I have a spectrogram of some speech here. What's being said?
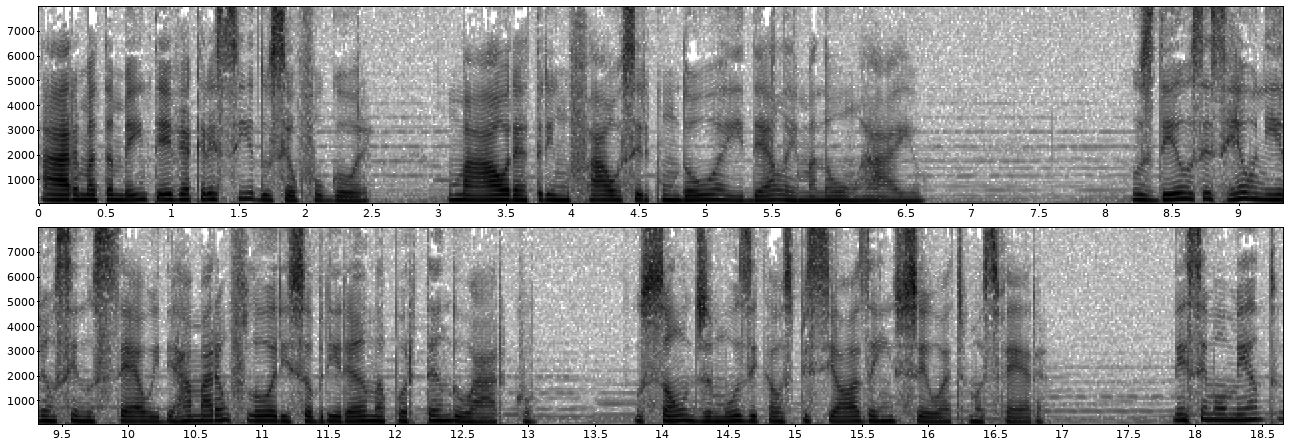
a arma também teve acrescido seu fulgor. Uma aura triunfal circundou-a e dela emanou um raio. Os deuses reuniram-se no céu e derramaram flores sobre Irama portando o arco. O som de música auspiciosa encheu a atmosfera. Nesse momento,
